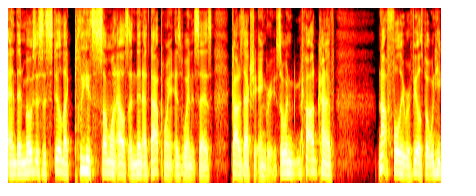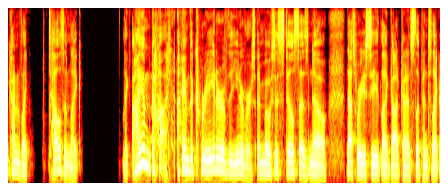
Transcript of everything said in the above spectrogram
And then Moses is still like, please, someone else. And then at that point is when it says God is actually angry. So when God kind of not fully reveals, but when he kind of like tells him, like, like I am God, I am the creator of the universe, and Moses still says no. That's where you see like God kind of slip into like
